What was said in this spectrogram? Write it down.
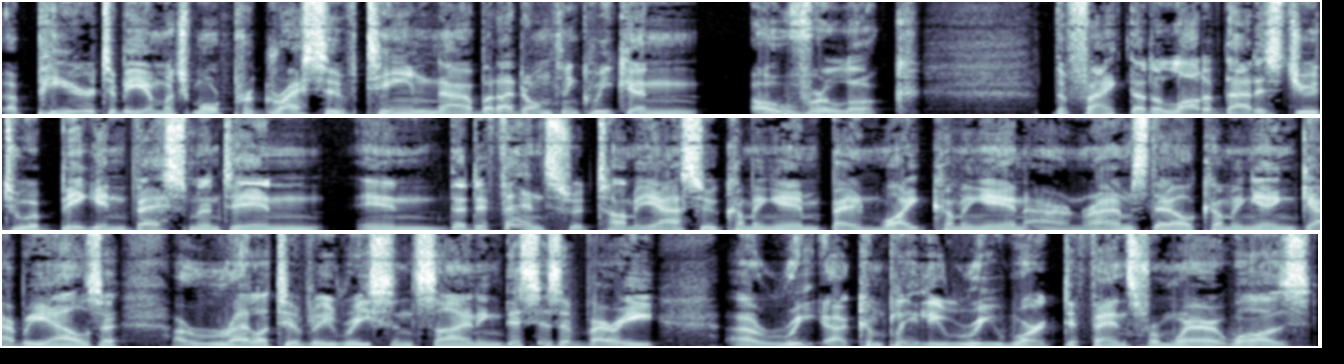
appear to be a much more progressive team now. But I don't think we can overlook the fact that a lot of that is due to a big investment in in the defence with Tomiyasu coming in, Ben White coming in, Aaron Ramsdale coming in, Gabriel's a, a relatively recent signing. This is a very uh, re, a completely reworked defence from where it was,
